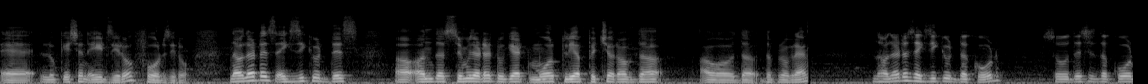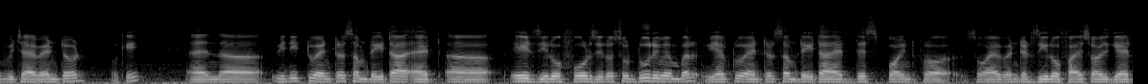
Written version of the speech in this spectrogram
uh, location 8040 now let us execute this uh, on the simulator to get more clear picture of the uh, the the program. Now let us execute the code. So this is the code which i have entered. Okay and uh, we need to enter some data at uh, 8040 so do remember we have to enter some data at this point for so I have entered 05 so I will get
